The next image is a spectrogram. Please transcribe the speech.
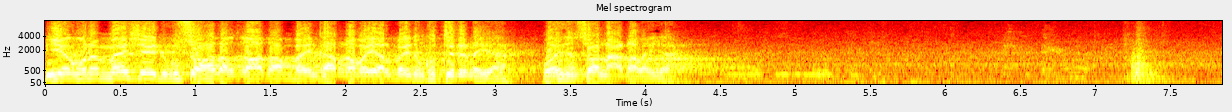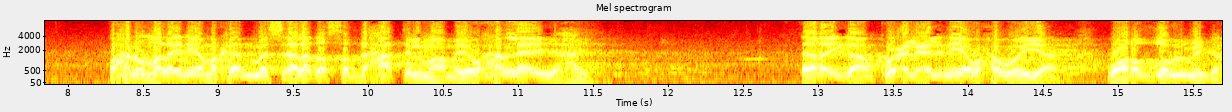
Iyaguna meesha idinku soo hadal qaadaanba inkaarqabayaalba idinku tirinayaan. Waa idin soo nacdalayaan waxaan u malaynayaa markaan mas'alada saddexaad tilmaamaya. Waxaan leeyahay eraygaan ku celcelinaya waxa weeyaan war dulmiga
